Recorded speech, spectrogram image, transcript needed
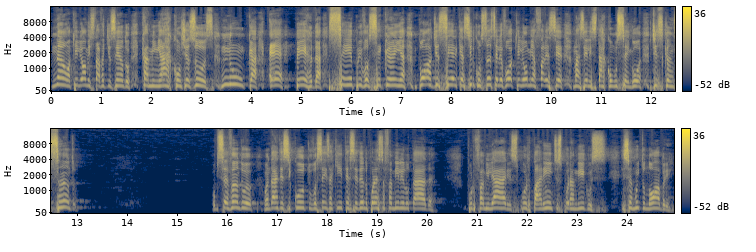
Não, aquele homem estava dizendo: caminhar com Jesus nunca é perda, sempre você ganha. Pode ser que a circunstância levou aquele homem a falecer, mas ele está com o Senhor, descansando. Observando o andar desse culto, vocês aqui intercedendo por essa família lutada, por familiares, por parentes, por amigos. Isso é muito nobre,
